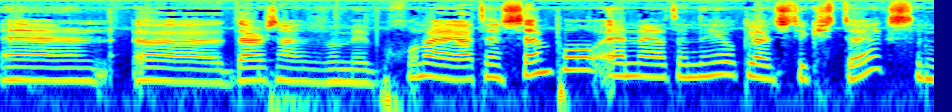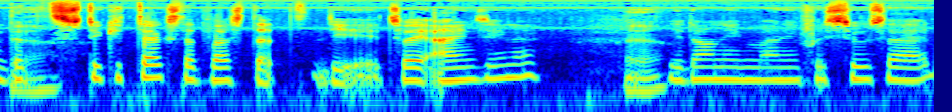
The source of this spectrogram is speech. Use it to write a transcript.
En uh, daar zijn we mee begonnen. Hij had een sample en hij had een heel klein stukje tekst. En dat stukje tekst, dat was dat, die twee eindzinnen. Ja. You don't need money for suicide.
